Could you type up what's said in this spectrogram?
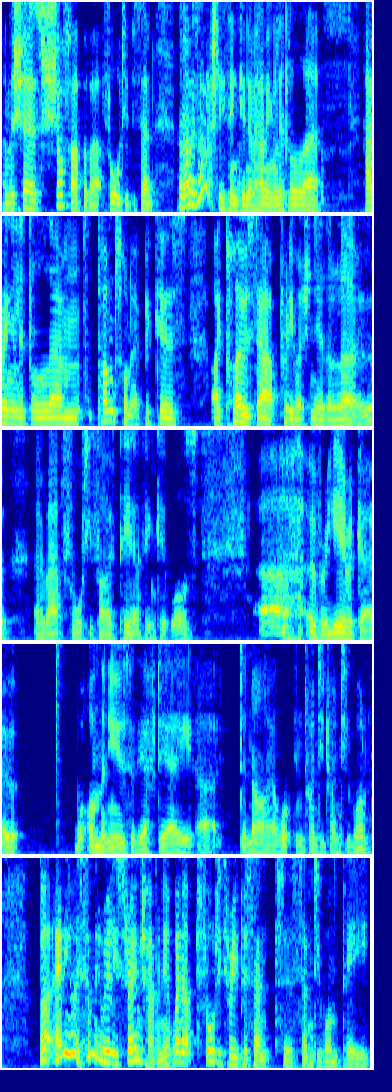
and the shares shot up about 40%. And I was actually thinking of having a little. Uh, having a little um, punt on it because I closed out pretty much near the low at about 45p, I think it was, uh, over a year ago on the news of the FDA uh, denial in 2021. But anyway, something really strange happened. It went up to 43% to 71p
